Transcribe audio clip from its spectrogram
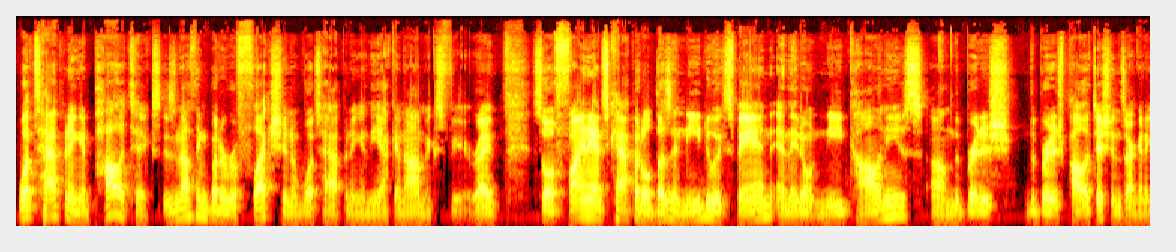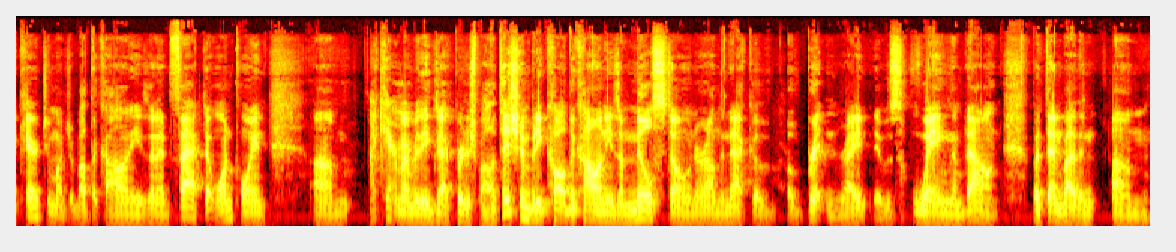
what's happening in politics is nothing but a reflection of what's happening in the economic sphere, right? So if finance capital doesn't need to expand and they don't need colonies, um, the British the British politicians aren't going to care too much about the colonies. And in fact, at one point, um, I can't remember the exact British politician, but he called the colonies a millstone around the neck of, of Britain, right? It was weighing them down. But then by the um,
